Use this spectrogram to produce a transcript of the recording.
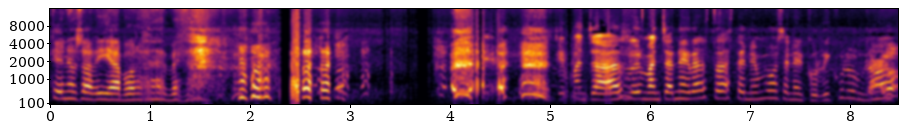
Que no sabía por empezar. Que manchas, manchas negras todas tenemos en el currículum, ¿no?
